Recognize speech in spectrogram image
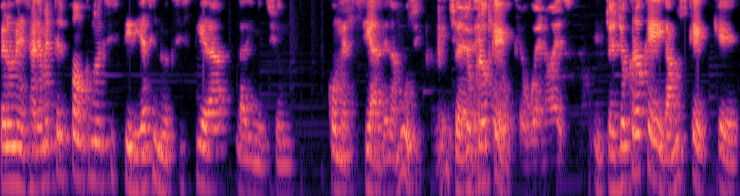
pero necesariamente el punk no existiría si no existiera la dimensión comercial de la música. Entonces yo creo que... Qué bueno eso. Entonces yo creo que digamos que, que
